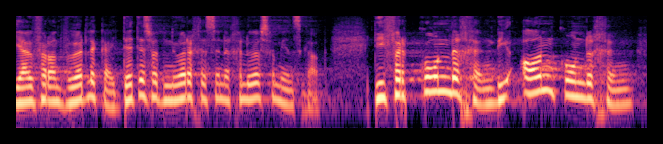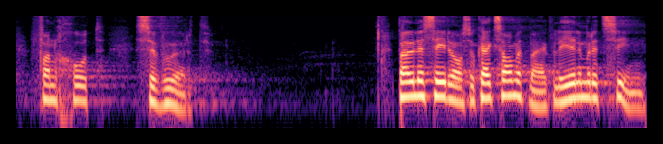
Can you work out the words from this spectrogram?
jou verantwoordelikheid. Dit is wat nodig is in 'n geloofsgemeenskap. Die verkondiging, die aankondiging van God se woord. Paulus sê daarso, kyk saam met my, ek wil hê julle moet dit sien.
